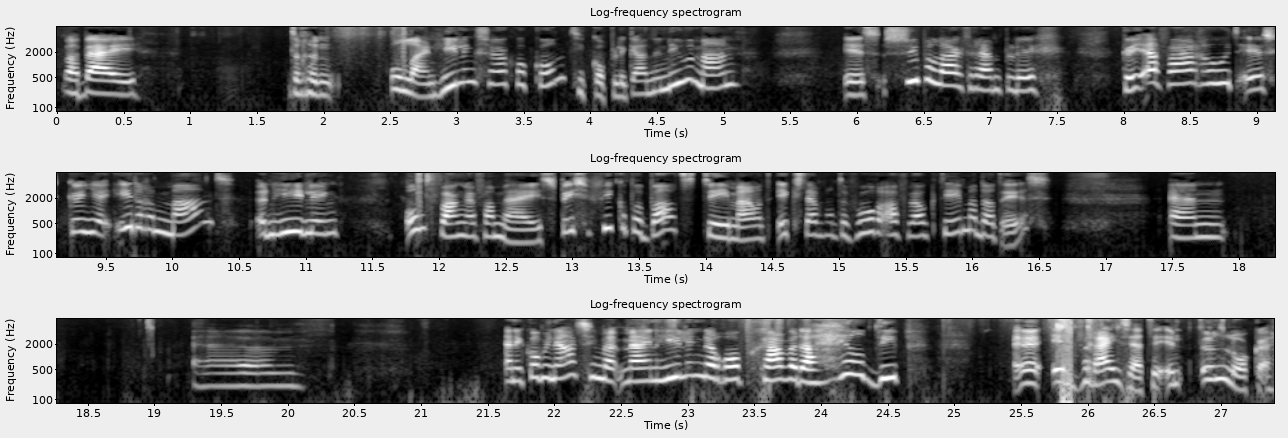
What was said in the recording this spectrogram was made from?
waarbij er een online healing circle komt. Die koppel ik aan de nieuwe maan. Is super laagdrempelig. Kun je ervaren hoe het is. Kun je iedere maand een healing ontvangen van mij. Specifiek op een bepaald thema. Want ik stem van tevoren af welk thema dat is. En, um, en in combinatie met mijn healing daarop gaan we daar heel diep uh, in vrijzetten. In unlocken.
